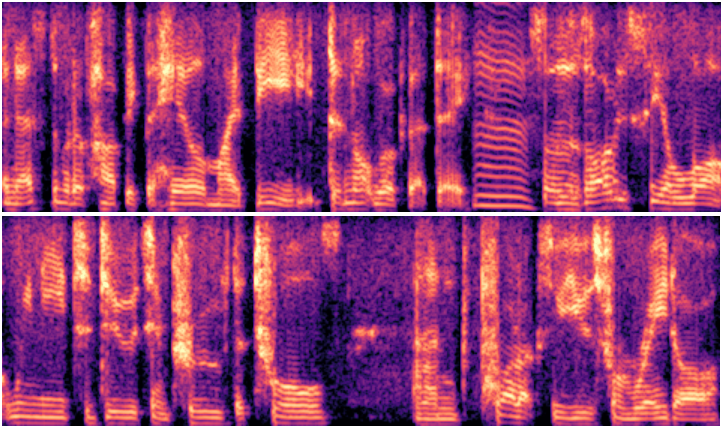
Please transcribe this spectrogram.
an estimate of how big the hail might be did not work that day. Mm. So there's obviously a lot we need to do to improve the tools and products we use from radar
